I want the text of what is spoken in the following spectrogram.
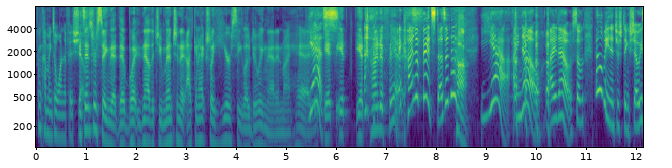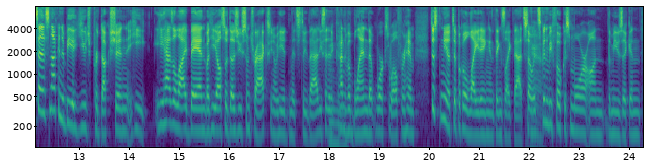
from coming to one of his shows It's interesting that, that now that you mention it, I can actually hear CeeLo doing that in my head. Yes. It it, it, it kind of fits. It kind of fits, doesn't it? Huh. Yeah, I know. I know. So that'll be an interesting show. He said it's not going to be a huge production. He he has a live band, but he also does use some tracks. You know, he admits to that. He said it's kind mm-hmm. of a blend that works well for him. Just you know, typical lighting and things like that. So it's going to be focused more on the music and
